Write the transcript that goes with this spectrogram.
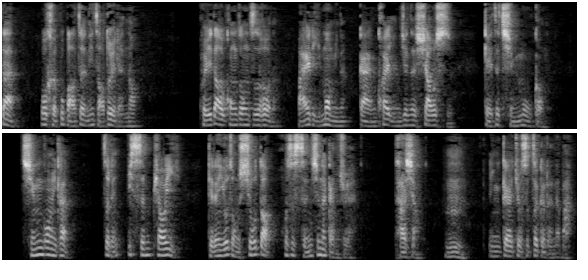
但我可不保证你找对人哦。”回到宫中之后呢，百里莫名呢，赶快引荐这萧史给这秦穆公。秦穆公一看，这人一身飘逸，给人有种修道或是神仙的感觉。他想：“嗯，应该就是这个人了吧？”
